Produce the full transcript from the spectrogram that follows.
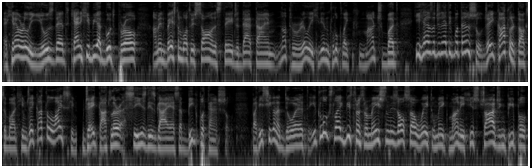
Uh, he never really used it. Can he be a good pro? I mean, based on what we saw on the stage at that time, not really. He didn't look like much, but he has the genetic potential. Jay Cutler talks about him. Jay Cutler likes him. Jay Cutler sees this guy as a big potential. But is he gonna do it? It looks like this transformation is also a way to make money. He's charging people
